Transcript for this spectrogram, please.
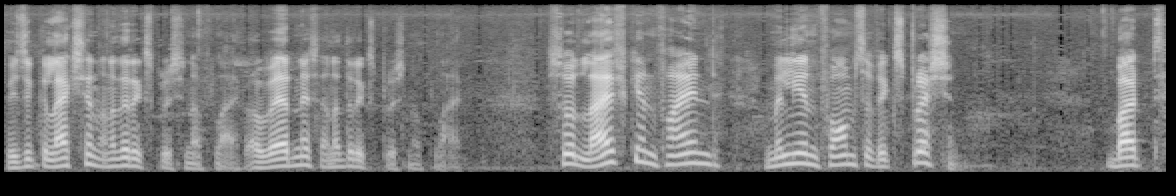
Physical action, another expression of life. Awareness, another expression of life. So life can find million forms of expression, but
